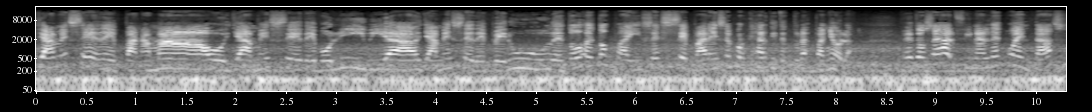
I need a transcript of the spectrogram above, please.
llámese de Panamá o llámese de Bolivia, llámese de Perú, de todos estos países, se parece porque es arquitectura española. Entonces, al final de cuentas,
